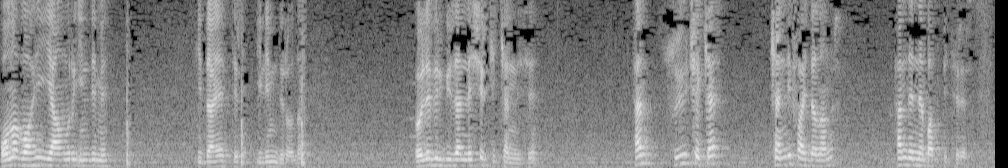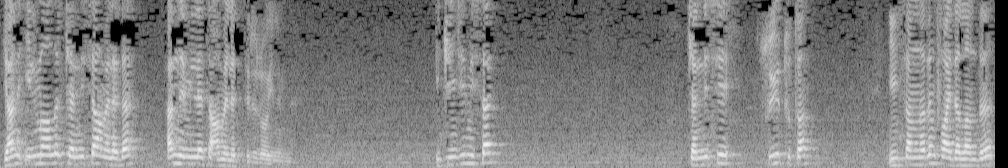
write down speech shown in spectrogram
Ona vahiy yağmuru indi mi? Hidayettir, ilimdir o da. Öyle bir güzelleşir ki kendisi. Hem suyu çeker, kendi faydalanır, hem de nebat bitirir. Yani ilmi alır kendisi amel eder, hem de millete amel ettirir o ilimle. İkinci misal, kendisi suyu tutan, insanların faydalandığı,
